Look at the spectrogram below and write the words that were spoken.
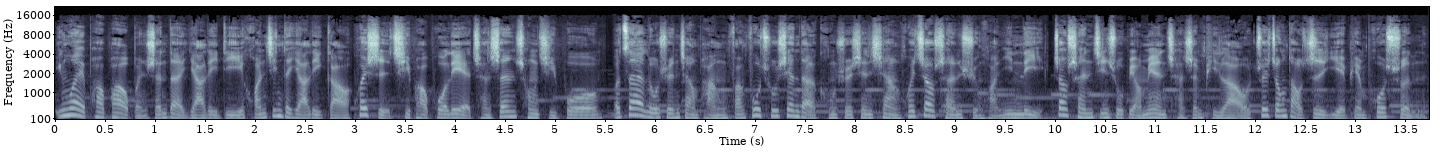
因为泡泡本身的压力低，环境的压力高，会使气泡破裂，产生冲击波。而在螺旋桨旁反复出现的空穴现象，会造成循环应力，造成金属表面产生疲劳，最终导致叶片破损。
